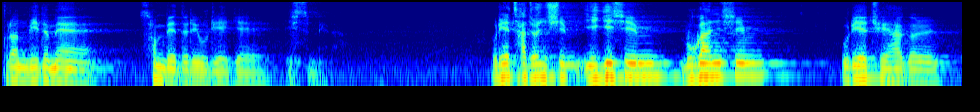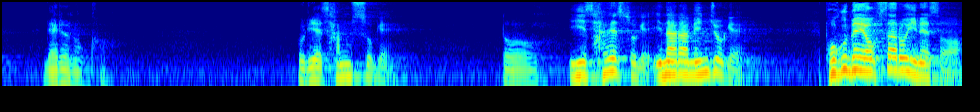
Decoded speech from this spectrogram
그런 믿음의 선배들이 우리에게 있습니다. 우리의 자존심, 이기심, 무관심, 우리의 죄악을 내려놓고 우리의 삶 속에 또 이 사회 속에 이 나라 민족에 복음의 역사로 인해서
